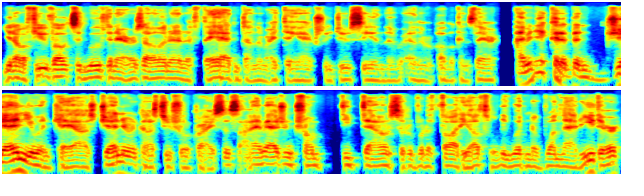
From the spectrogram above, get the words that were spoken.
you know a few votes had moved in Arizona, and if they hadn't done the right thing, actually, Ducey and the and the Republicans there, I mean, it could have been genuine chaos, genuine constitutional crisis. I imagine Trump deep down sort of would have thought he ultimately wouldn't have won that either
